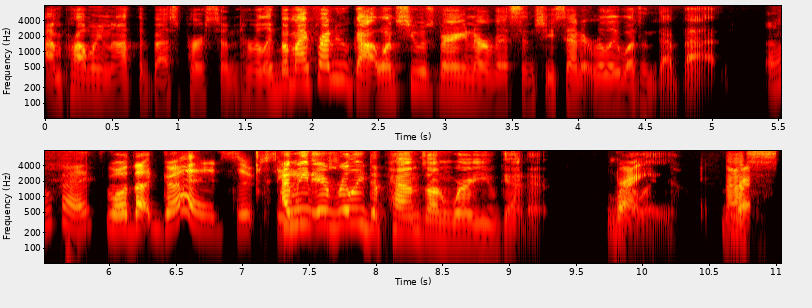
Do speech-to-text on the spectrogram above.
I'm probably not the best person to really but my friend who got one, she was very nervous and she said it really wasn't that bad. Okay. Well, that good. So, I mean, it really depends on where you get it. Right. Really. That's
